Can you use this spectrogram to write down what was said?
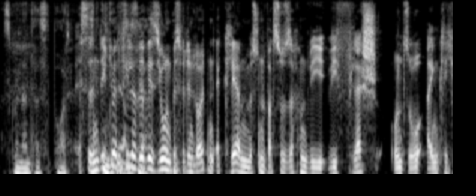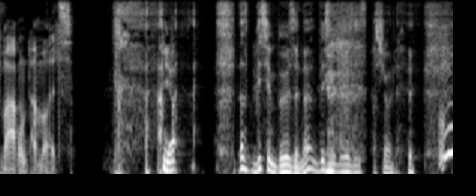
was du genannt hast, Board. Es sind nicht mehr viele Revisionen, bis wir den Leuten erklären müssen, was so Sachen wie, wie Flash und so eigentlich waren damals. ja. Das ist ein bisschen böse, ne? Ein bisschen böse ist das schon.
